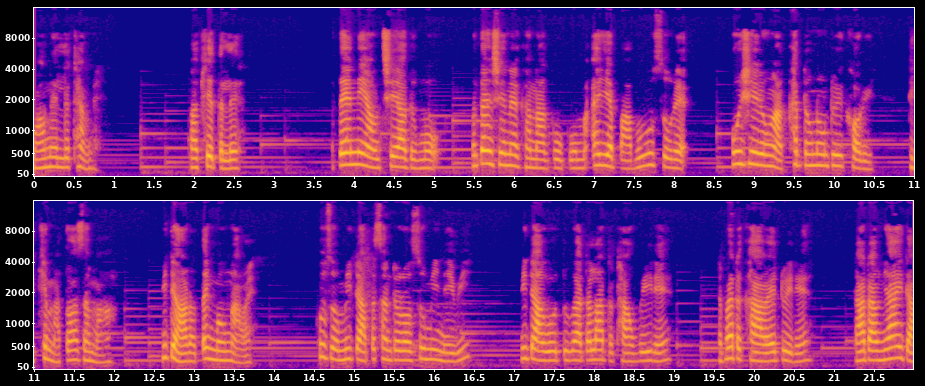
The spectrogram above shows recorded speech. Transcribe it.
မောင်းနဲ့လက်ထပ်မယ်။ဘာဖြစ်တယ်လဲ။အသေးနှစ်အောင်ချစ်ရသူမို့မတန့်ရှင်းတဲ့ခန္ဓာကိုယ်ကိုမအပ်ရက်ပါဘူးဆိုတော့ဟိုးရှိတုန်းကခတ်တုံးတုံးတွေးခေါ်ပြီးဒီခေတ်မှာသွားစမ်းပါ။မိတာကတော့တိတ်မုန်းတာပဲ။ခုဆိုမိတာပတ်စံတော်တော်စုမိနေပြီ။မိတာကိုသူကတစ်လားတစ်ထောင်ပေးတယ်။တစ်ပတ်တစ်ခါပဲတွေ့တယ်။ ဒါတောင်ညအိတ်တာ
